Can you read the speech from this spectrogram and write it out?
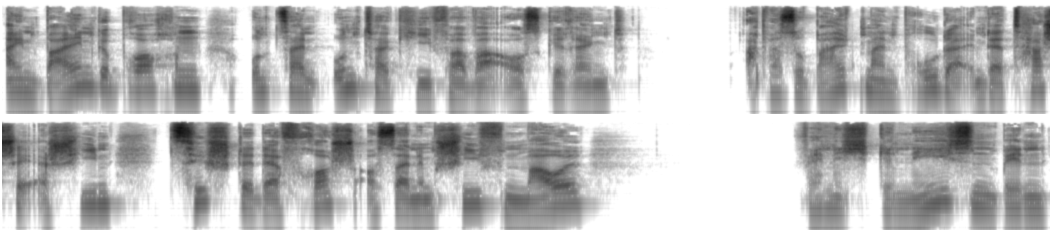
ein Bein gebrochen und sein Unterkiefer war ausgerenkt. Aber sobald mein Bruder in der Tasche erschien, zischte der Frosch aus seinem schiefen Maul Wenn ich genesen bin,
